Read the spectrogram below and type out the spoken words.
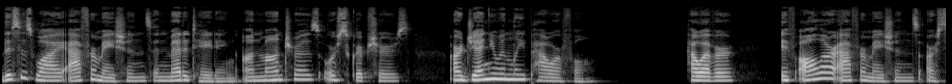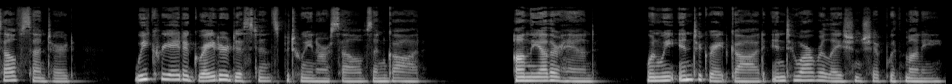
This is why affirmations and meditating on mantras or scriptures are genuinely powerful. However, if all our affirmations are self centered, we create a greater distance between ourselves and God. On the other hand, when we integrate God into our relationship with money,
